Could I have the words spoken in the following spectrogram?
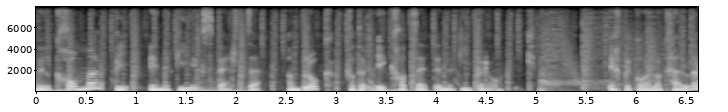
Willkommen bei Energieexperten, einem Blog von der EKZ Energieberatung. Ich bin Carla Keller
